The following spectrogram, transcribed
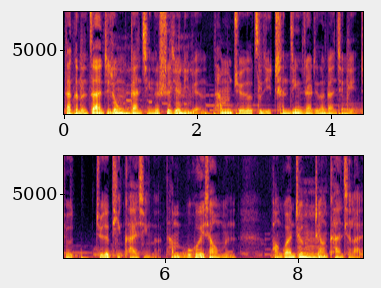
但可能在这种嗯感情的世界里边，他们觉得自己沉浸在这段感情里，就觉得挺开心的。他们不会像我们旁观者嗯这样看起来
